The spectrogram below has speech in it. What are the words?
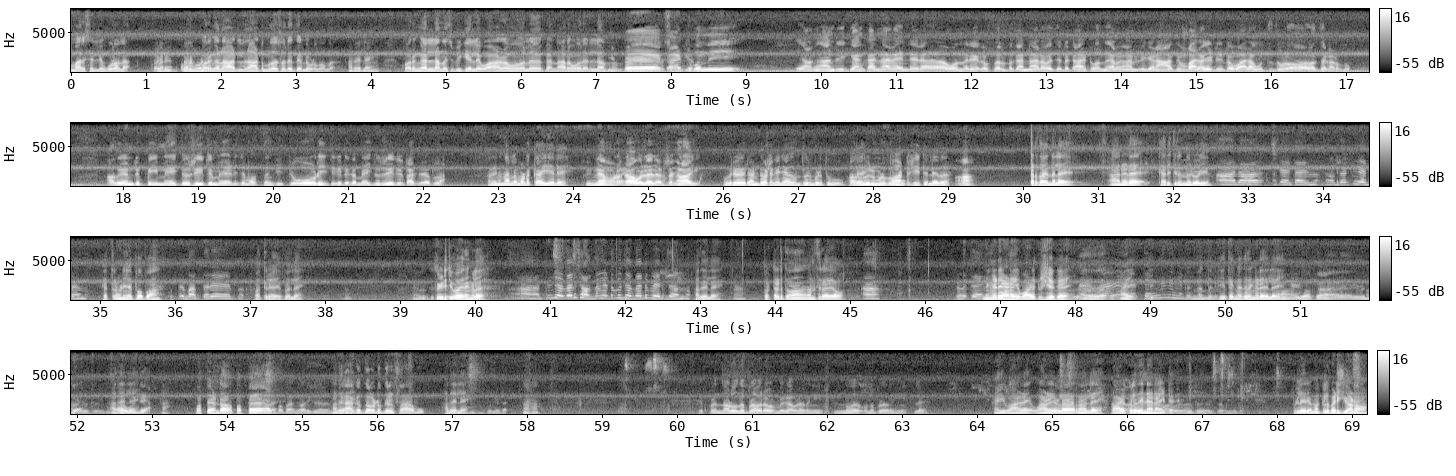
മനുഷ്യൻ ശല്യം കൂടല്ല കുരങ്ങ് നാട്ടിൽ നാട്ടുപ്രദേശം വരെ എത്തിയിട്ടുണ്ട് ഇവിടെ നിന്ന് അതല്ലേ? കുരങ്ങെല്ലാം നശിപ്പിക്കല്ലേ വാഴ മുതൽ കണ്ണാറ മുതൽ എല്ലാം ഇപ്പം കാട്ടുപന്നി ഇറങ്ങാണ്ടിരിക്കാൻ കന്നാര എന്റെ ഒരു ഒന്നര ഏക്കർ സ്ഥലത്ത് കന്നാര വെച്ചിട്ട് കാട്ടുപന്നി ഇറങ്ങാണ്ടിരിക്കാൻ ആദ്യം വല കെട്ടിയിട്ട് വല കുത്തിത്തുളച്ച് കടന്നു. അത് കഴിഞ്ഞിട്ട് ഇപ്പം ഈ മേച്ചൂർ ഷീറ്റ് മേടിച്ച് മൊത്തം ചുറ്റോടി ഇട്ട് കിട്ടുക മേച്ചൂർ ഷീറ്റ് ഇട്ടാൽ കയറില്ല അതിന് നല്ല മുടക്കായി അല്ലേ? പിന്നെ മുടക്കാവൂല ലക്ഷങ്ങളായി. ഒരു രണ്ടു വർഷം കഴിഞ്ഞാൽ അതും തുരുമ്പെടുത്തു പോകും. അത് തുരുമ്പെടുത്തു. പാട്ട ഷീറ്റല്ലേ അത് ആ. ഇന്നലെ? ആനയുടെ കരച്ചിലും നുരുളിയും എത്ര മണിയായപ്പോ അപ്പാ? പത്തര ആയപ്പോ. അല്ലേ? പേടിച്ചു പോയ നിങ്ങൾ? അതെല്ലേ തൊട്ടടുത്താന്ന് മനസ്സിലായോ? ആ. നിങ്ങളുടെയാണ് ഈ വാഴകൃഷിയൊക്കെ? ആ, ഈ തെങ്ങൊക്കെ നിങ്ങളുടെ അല്ലേ? അതെല്ലേ. പപ്പയുണ്ടോ? പപ്പ അതെ സാബു അതെല്ലേ ആ ആഹാ. എപ്പോഴും നാളെ വന്നപ്പോഴും അവരെ ഓർമ്മ അവിടെ ഇറങ്ങി. ഇന്ന് വന്നപ്പോഴും ഇറങ്ങി അല്ലേ? ആ, ഈ വാഴ വാഴയുള്ള കാരണം അല്ലേ? വാഴക്കുള്ള തിന്നാനായിട്ട്. പിള്ളേർ മക്കൾ പഠിക്കുവാണോ?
